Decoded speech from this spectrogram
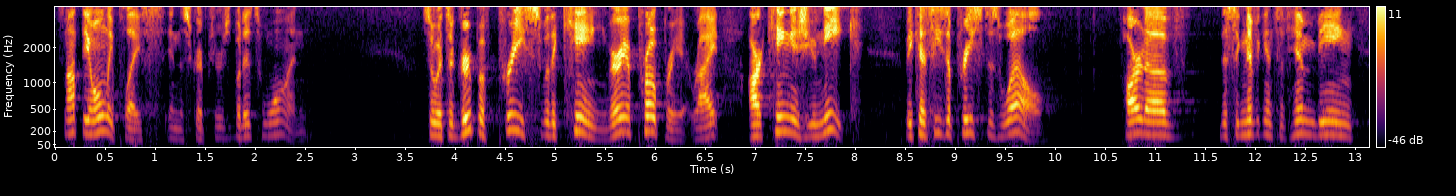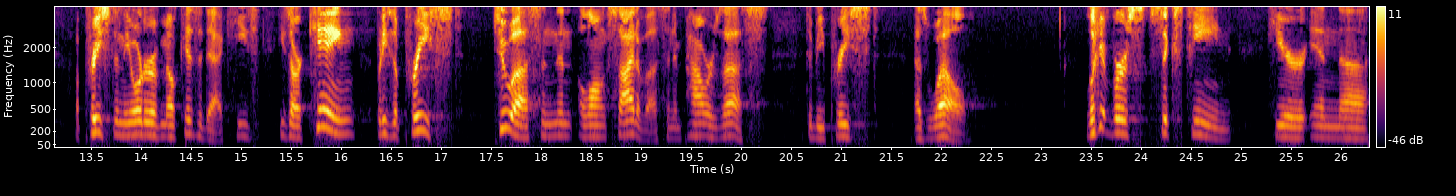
It's not the only place in the scriptures, but it's one. So it's a group of priests with a king. Very appropriate, right? Our king is unique because he's a priest as well. Part of the significance of him being a priest in the order of Melchizedek. He's, he's our king, but he's a priest to us and then alongside of us and empowers us to be priest as well. Look at verse 16 here in uh,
